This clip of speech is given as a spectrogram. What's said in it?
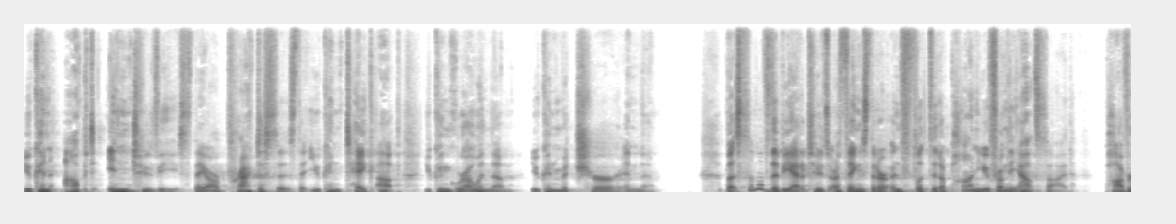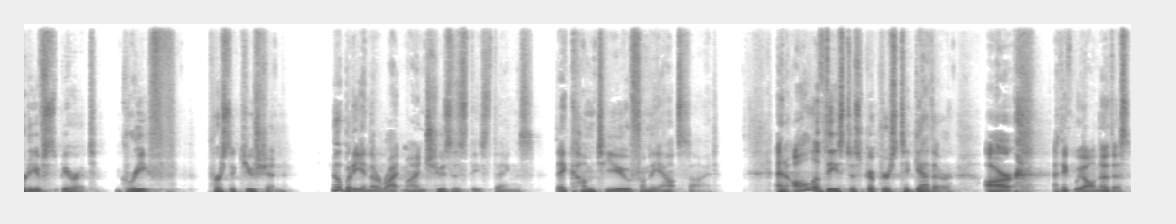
You can opt into these. They are practices that you can take up. You can grow in them. You can mature in them. But some of the Beatitudes are things that are inflicted upon you from the outside poverty of spirit, grief, persecution. Nobody in their right mind chooses these things, they come to you from the outside. And all of these descriptors together are, I think we all know this,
